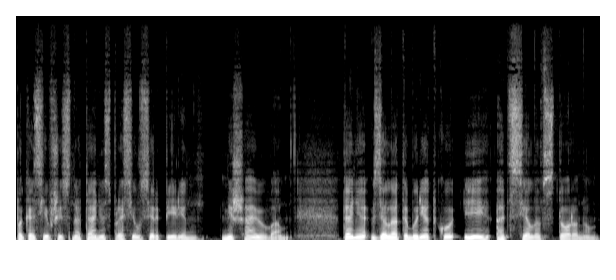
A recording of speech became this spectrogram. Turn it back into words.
покосившись на Таню, спросил Серпилин. «Мешаю вам». Таня взяла табуретку и отсела в сторону.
